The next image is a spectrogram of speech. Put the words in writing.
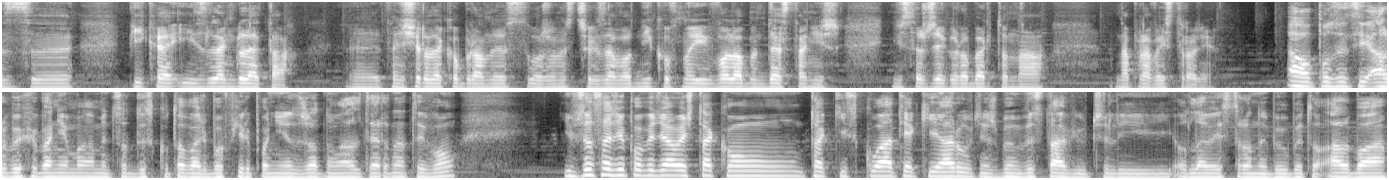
z Pique i z Lengleta. Ten środek obrony złożony z trzech zawodników, no i wolałbym Desta niż, niż Sergiego Roberto na, na prawej stronie. A o pozycji Alby chyba nie mamy co dyskutować, bo Firpo nie jest żadną alternatywą. I w zasadzie powiedziałeś taką, taki skład, jaki ja również bym wystawił, czyli od lewej strony byłby to Alba.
